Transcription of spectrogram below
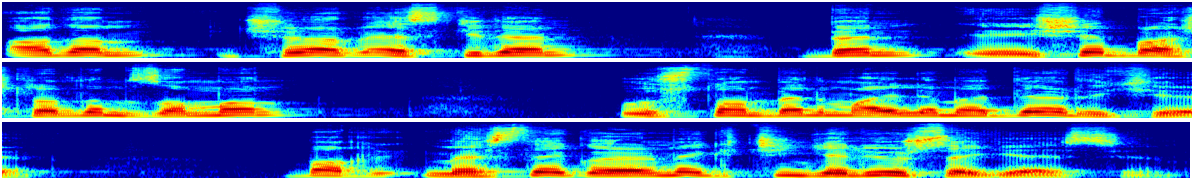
Adam çırak eskiden ben e, işe başladığım zaman ustam benim aileme derdi ki bak meslek öğrenmek için geliyorsa gelsin.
